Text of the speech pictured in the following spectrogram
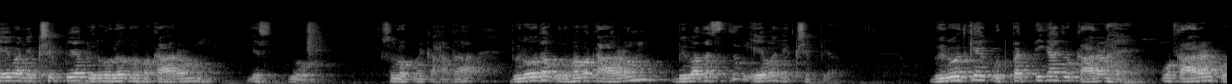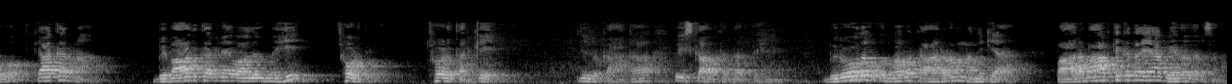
एवं निक्षिप्य विरोधोपकार इस जो श्लोक में कहा था विरोध उद्भव कारण विवदस्तु एवं निक्षिप्य। विरोध के उत्पत्ति का जो कारण है, वो कारण को क्या करना, विवाद करने वालों में ही छोड़ दे छोड़ करके, ये जो कहा था तो इसका अर्थ करते हैं विरोध उद्भव कारण मान क्या पारमार्थिकता या भेद दर्शन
